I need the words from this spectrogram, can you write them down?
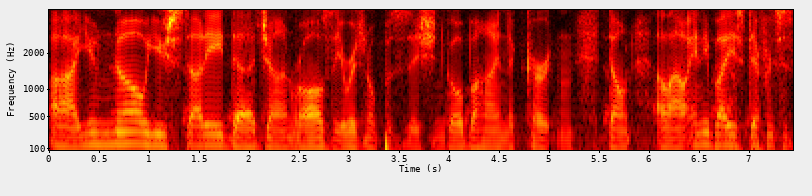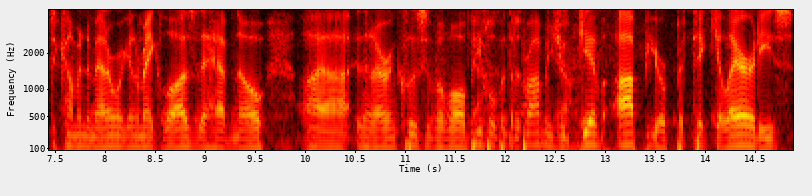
Uh, you know, you studied uh, John Rawls, the original position, go behind the curtain, don't allow anybody's differences to come into matter. We're going to make laws that have no, uh, that are inclusive of all Yeah. people. But the The- problem is you give up your particularities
